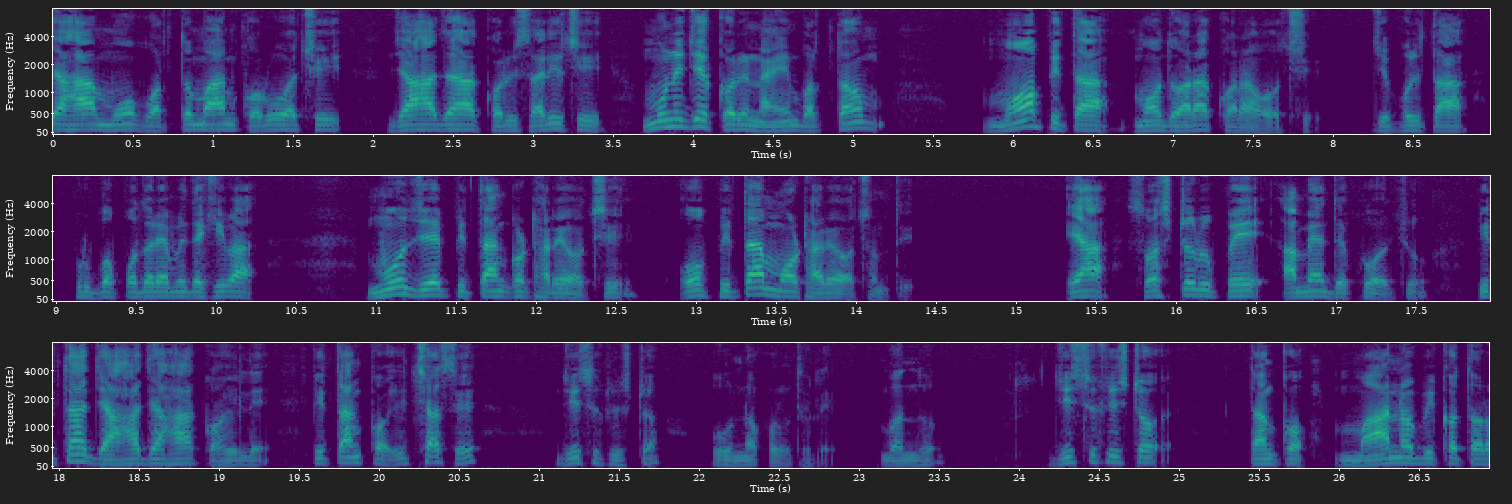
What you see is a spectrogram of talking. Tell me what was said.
ଯାହା ମୁଁ ବର୍ତ୍ତମାନ କରୁଅଛି ଯାହା ଯାହା କରିସାରିଛି ମୁଁ ନିଜେ କରିନାହିଁ ବର୍ତ୍ତମାନ ମୋ ପିତା ମୋ ଦ୍ୱାରା କରାଅଛି। ଯେପରି ତା ପୂର୍ବ ପଦରେ ଆମେ ଦେଖିବା ମୁଁ ଯେ ପିତାଙ୍କ ଠାରେ ଅଛି ଓ ପିତା ମୋ ଠାରେ ଅଛନ୍ତି। ଏହା ସ୍ପଷ୍ଟ ରୂପେ ଆମେ ଦେଖୁଅଛୁ ପିତା ଯାହା ଯାହା କହିଲେ ପିତାଙ୍କ ଇଚ୍ଛା ସେ ଯୀଶୁଖ୍ରୀଷ୍ଟ ପୂର୍ଣ୍ଣ କରୁଥିଲେ। ବନ୍ଧୁ ଯୀଶୁଖ୍ରୀଷ୍ଟ ତାଙ୍କ ମାନବିକତାର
